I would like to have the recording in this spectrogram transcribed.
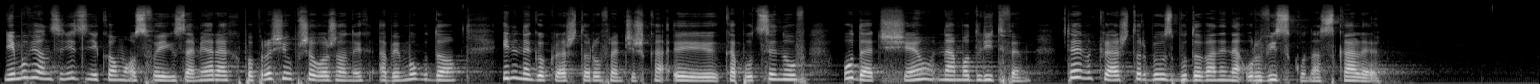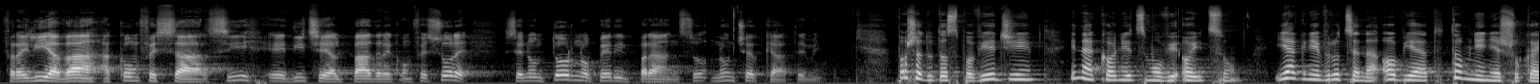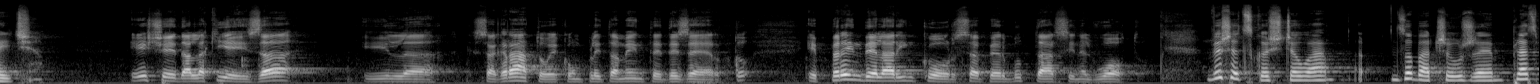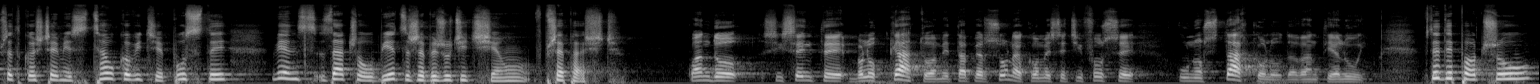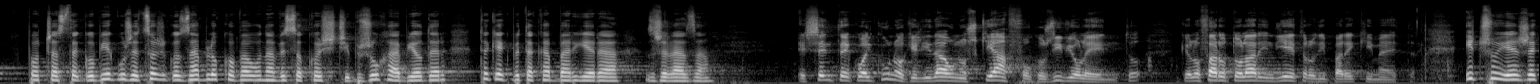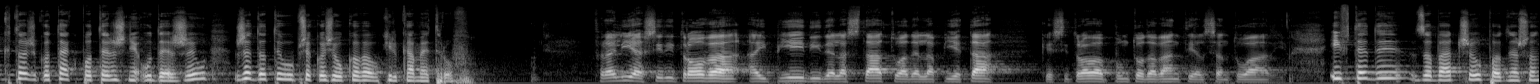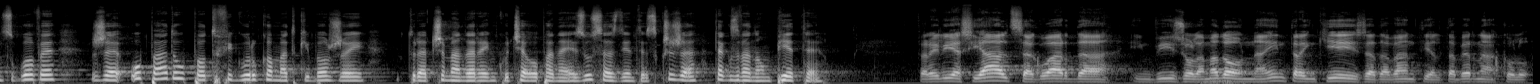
Nie mówiąc nic nikomu o swoich zamiarach, poprosił przełożonych, aby mógł do innego klasztoru Franciszka, y, kapucynów udać się na modlitwę. Ten klasztor był zbudowany na urwisku, na skale. Fra Elia va a confessarsi e dice al padre confessore, se non torno per il pranzo, non cercatemi. Poszedł do spowiedzi i na koniec mówi ojcu: Jak nie wrócę na obiad, to mnie nie szukajcie. Esce dalla chiesa, il sagrato è completamente deserto e prende la rincorsa per buttarsi nel vuoto. Wyszedł z kościoła, zobaczył, że plac przed kościołem jest całkowicie pusty, więc zaczął biec, żeby rzucić się w przepaść. Quando si sente bloccato a metà persona come se ci fosse un ostacolo davanti a lui. Wtedy poczuł podczas tego biegu, że coś go zablokowało na wysokości brzucha, bioder, tak jakby taka bariera z żelaza. e sente qualcuno che gli dà uno schiaffo così violento che lo fa rotolare indietro di parecchi metri. I czuje, że ktoś go tak potężnie uderzył, że do tyłu przekoziołkował kilka metrów. Fra Elia si ritrova ai piedi della statua della pietà che si trova appunto davanti al santuario. I wtedy zobaczył, podnosząc głowę, że upadł pod figurką Matki Bożej, która trzyma na ręku ciało Pana Jezusa zdjęte z krzyża, tak zwaną pietę. Fra Elia si alza, guarda in viso la Madonna, entra in chiesa davanti al tabernacolo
